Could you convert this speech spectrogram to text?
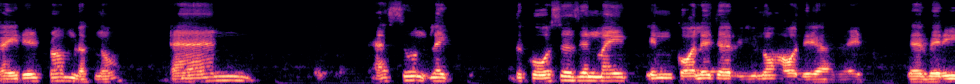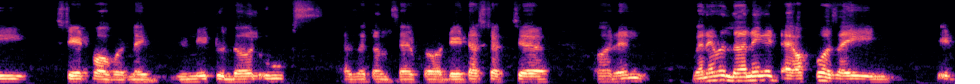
I did it from Lucknow, and as soon like the courses in my in college are you know how they are right they're very straightforward like you need to learn OOPS as a concept or data structure or then when i was learning it I, of course i it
